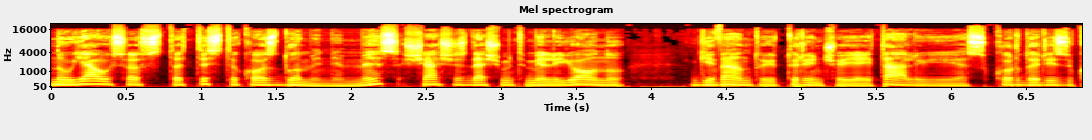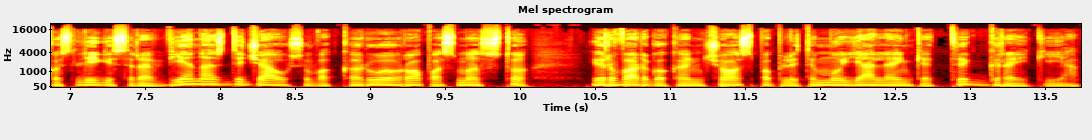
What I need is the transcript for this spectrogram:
Naujausios statistikos duomenimis 60 milijonų gyventojų turinčioje Italijoje skurdo rizikos lygis yra vienas didžiausių vakarų Europos mastu ir vargo kančios paplitimu ją lenkia tik Graikija.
